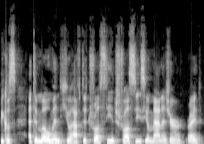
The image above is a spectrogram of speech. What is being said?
because at the moment you have the trustee. The trustee is your manager, right?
